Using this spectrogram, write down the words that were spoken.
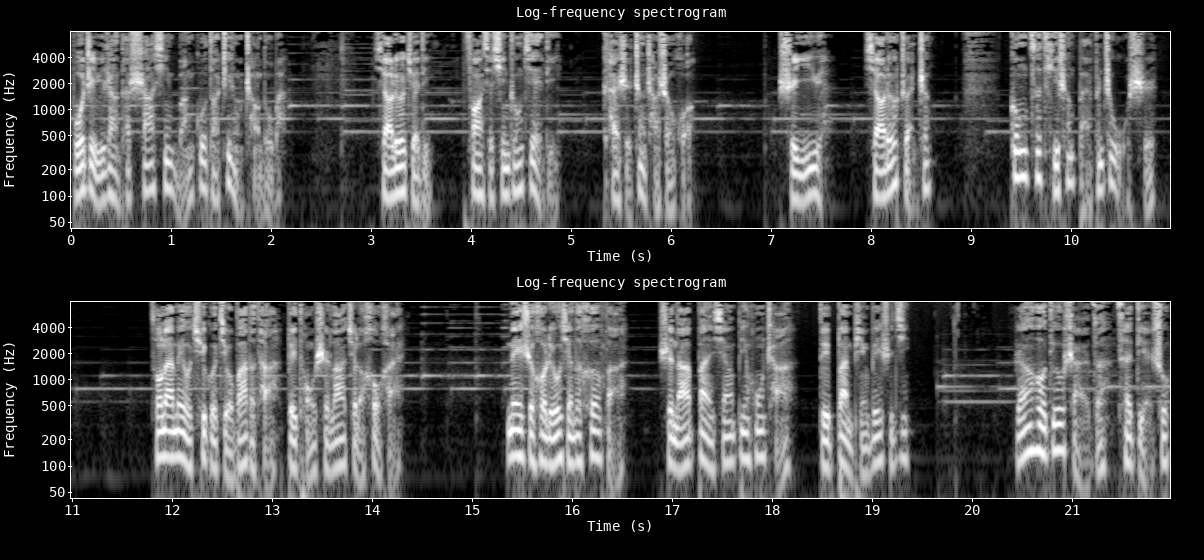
不至于让他杀心顽固到这种程度吧？小刘决定放下心中芥蒂，开始正常生活。十一月，小刘转正，工资提升百分之五十。从来没有去过酒吧的他，被同事拉去了后海。那时候流行的喝法是拿半箱冰红茶兑半瓶威士忌。然后丢骰子猜点数，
